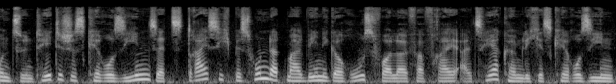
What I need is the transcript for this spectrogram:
Und synthetisches Kerosin setzt 30 bis 100 Mal weniger Rußvorläufer frei als herkömmliches Kerosin,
